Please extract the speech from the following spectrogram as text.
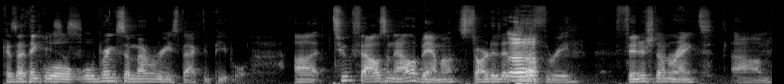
because I think we'll we'll bring some memories back to people. Uh, 2000 Alabama started at number three, finished unranked. Um,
